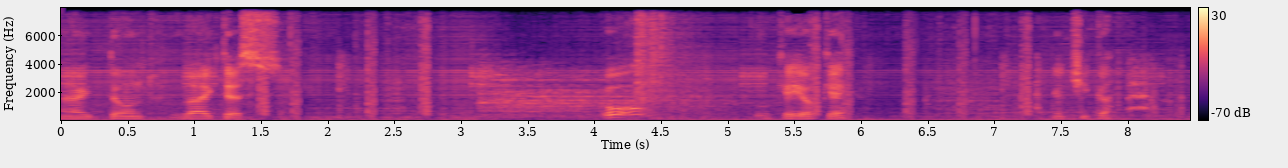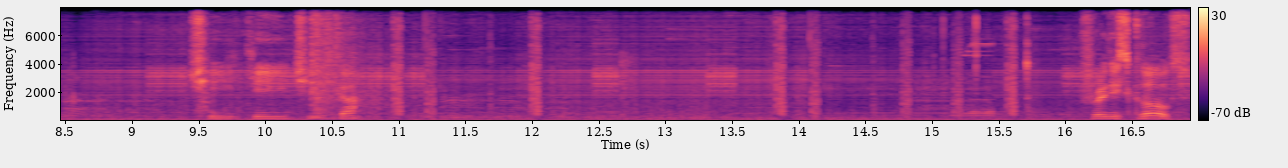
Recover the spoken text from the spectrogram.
And I don't like this. Oh, oh. Okay, okay. Good chica. Cheeky chica. Freddy's close.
